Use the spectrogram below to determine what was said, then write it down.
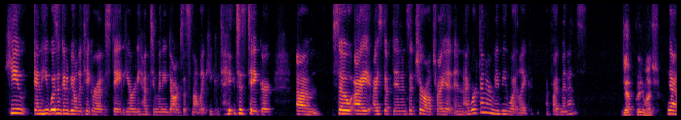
he and he wasn't going to be able to take her out of state. He already had too many dogs. It's not like he could take just take her. Um, so I I stepped in and said, sure, I'll try it. And I worked on her maybe what like five minutes. Yeah, pretty much. Yeah,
